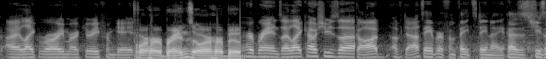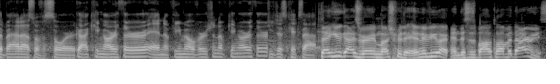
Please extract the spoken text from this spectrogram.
I like Rory Mercury from Gate. For her brains or her boob? Her brains. I like how she's a god of death. Saber from Fate Stay Night because she's a badass with a sword. Got King Arthur and a female version of King Arthur. She just kicks ass. Thank you guys very much for the interview, and this is Balaclava Diaries.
